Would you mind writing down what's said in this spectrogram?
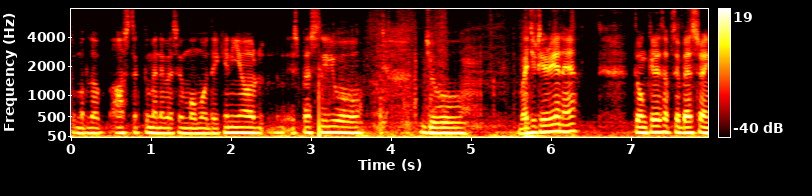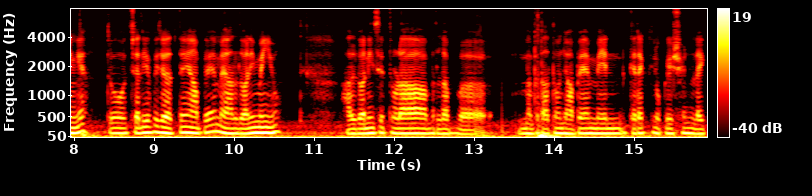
तो मतलब आज तक तो मैंने वैसे मोमो देखे नहीं है और स्पेशली वो जो वेजिटेरियन है तो उनके लिए सबसे बेस्ट रहेंगे। तो चलिए फिर चलते हैं यहाँ पे। मैं हल्द्वानी में ही हूँ। हल्द्वानी से थोड़ा मतलब मैं बताता हूँ जहाँ पे मेन करेक्ट लोकेशन लाइक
